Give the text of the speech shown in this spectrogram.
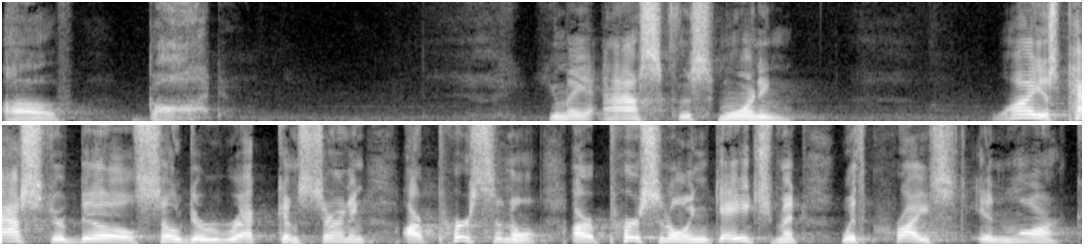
of God. You may ask this morning, why is Pastor Bill so direct concerning our personal, our personal engagement with Christ in Mark?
